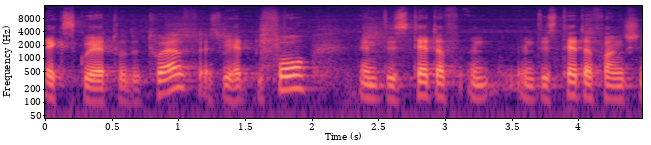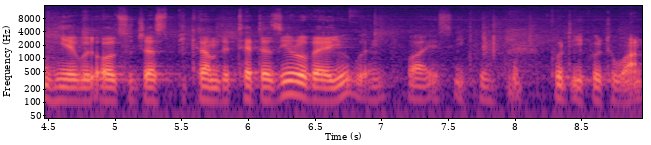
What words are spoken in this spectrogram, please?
x squared to the 12 as we had before. And this theta, and, and, this theta function here will also just become the theta zero value when y is equal, put equal to 1.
